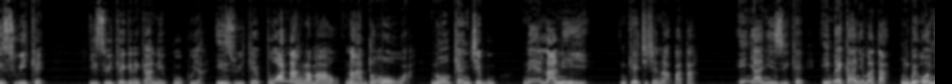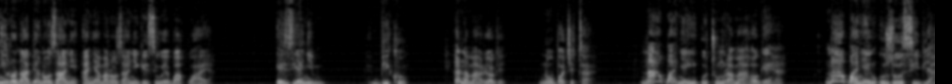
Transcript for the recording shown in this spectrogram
izu ike. Izu ike gịnị ka a na-ekwu okwu ya? Izu ike pụọ na nramahụ na adụm ụwa na oke nchegbu na ịla n'iyi nke echiche na-akpata. Inye anyị izu ike ime ka anyị mata mgbe onye iro na-abịa n'ụzọ anyị anyị amara ụzọ anyị ga-esi wee gbakwaa ya. Ezi enyi m biko ana m arịọ gị n'ụbọchị taa n'agbanyeghị otu nramahụ gị ha n'agbanyeghị ụzọ o si bịa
